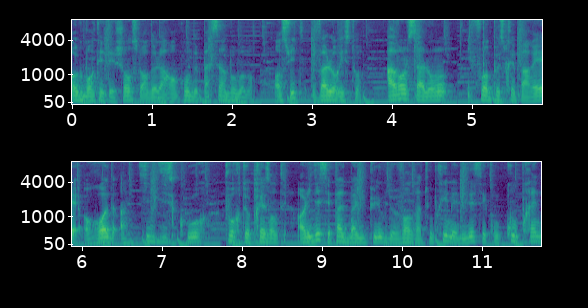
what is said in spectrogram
augmenter tes chances lors de la rencontre de passer un bon moment. Ensuite, valorise-toi. Avant le salon, il faut un peu se préparer, rôde un petit discours pour te présenter. Alors l'idée c'est pas de manipuler ou de vendre à tout prix, mais l'idée c'est qu'on comprenne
